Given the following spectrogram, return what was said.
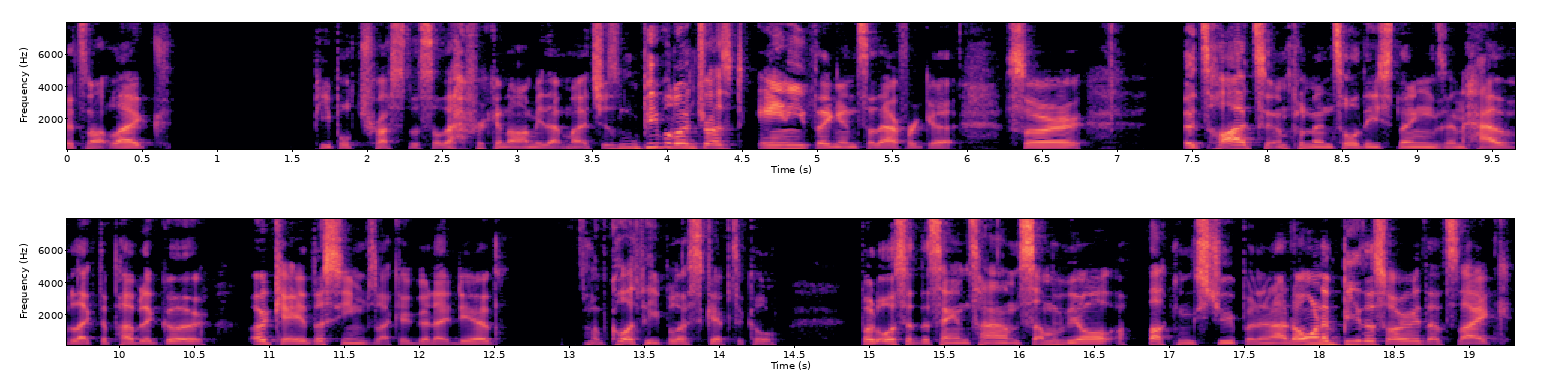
it's not like people trust the South African army that much. People don't trust anything in South Africa. So it's hard to implement all these things and have like the public go, okay, this seems like a good idea. Of course, people are skeptical. But also at the same time, some of y'all are fucking stupid. And I don't want to be the sorry that's like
